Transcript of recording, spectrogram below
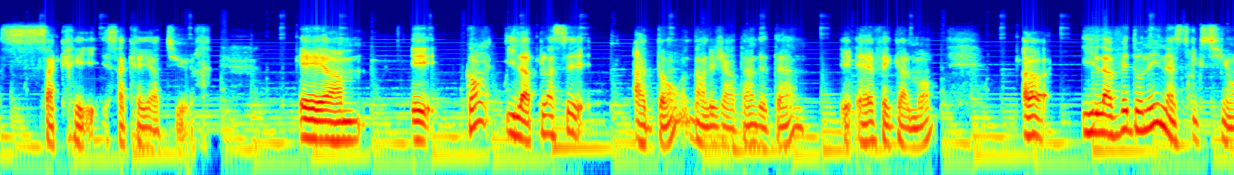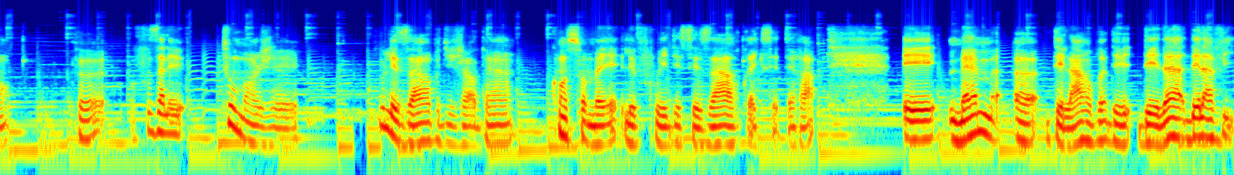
sa, sa, créature. Et, et quand il a placé Adam dans les jardins d'Éden et Ève également, alors il avait donné une instruction que vous allez tout manger, tous les arbres du jardin, consommer les fruits de ces arbres, etc. Et même euh, de l'arbre de, de, la vie.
